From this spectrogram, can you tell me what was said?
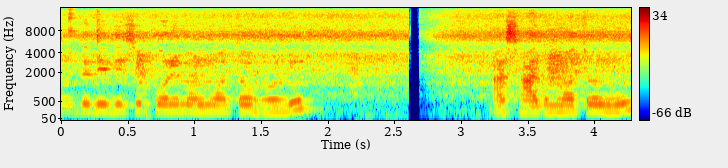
মধ্যে দিয়ে দিচ্ছি পরিমাণ মতো হলুদ। আর স্বাদ মতো নুন।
